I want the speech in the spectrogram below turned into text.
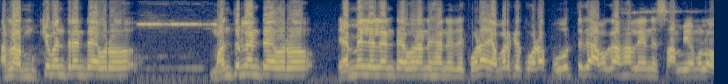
అసలు ముఖ్యమంత్రి అంటే ఎవరు? మంత్రులు అంటే ఎవరు? ఎమ్మెల్యేలు అంటే ఎవరు అనేది కూడా ఎవరికి కూడా పూర్తిగా అవగాహన లేని సమయంలో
